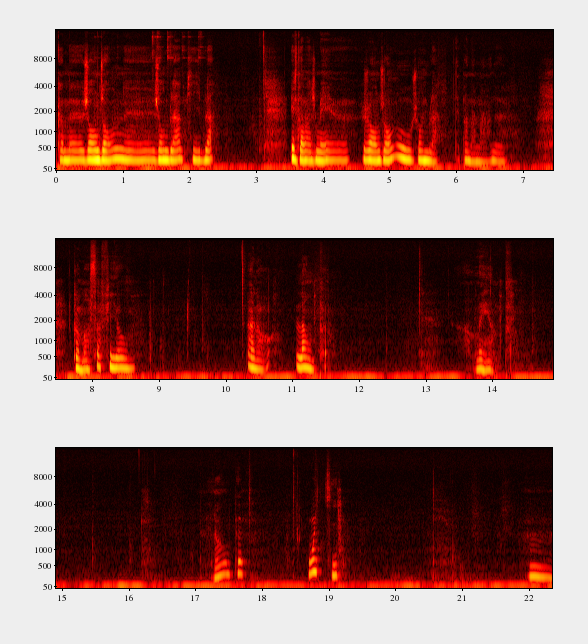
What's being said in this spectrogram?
comme euh, jaune-jaune, euh, jaune-blanc, puis blanc. Évidemment, je mets euh, jaune-jaune ou jaune-blanc, dépendamment de comment ça file. Alors, lampe. Lampe. Lampe. Wiki. Hmm.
